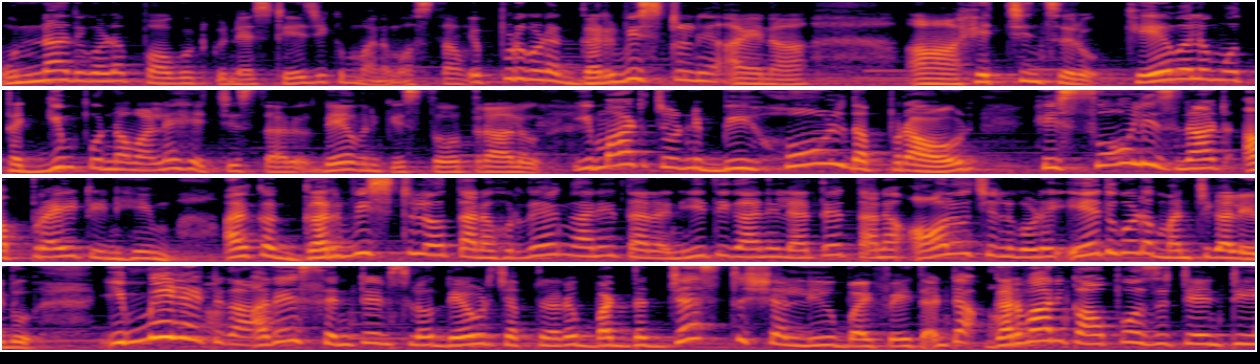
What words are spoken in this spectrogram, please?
ఉన్నది కూడా పోగొట్టుకునే స్టేజ్కి మనం వస్తాం. ఎప్పుడు కూడా గర్విష్ఠుల్ని ఆయన హెచ్చించరు. కేవలము తగ్గింపు ఉన్న వాళ్ళే హెచ్చిస్తారు. దేవునికి స్తోత్రాలు. ఈ మాట చూడండి. Behold the proud his soul is not upright in him ఆ యొక్క గర్విష్ఠులో తన హృదయం కానీ తన నీతి కానీ లేకపోతే తన ఆలోచనలు కూడా ఏది కూడా మంచిగా లేదు. ఇమ్మీడియట్గా అదే సెంటెన్స్లో దేవుడు చెప్తున్నారు but the just shall live by faith అంటే గర్వానికి ఆపోజిట్ ఏంటి?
